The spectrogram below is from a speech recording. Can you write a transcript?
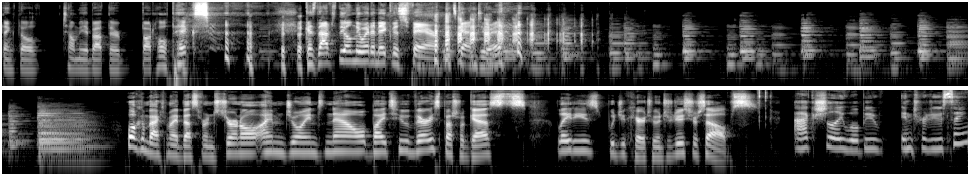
Think they'll tell me about their butthole pics? Because that's the only way to make this fair. Let's get into it. Welcome back to my best friend's journal. I'm joined now by two very special guests. Ladies, would you care to introduce yourselves? Actually, we'll be introducing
